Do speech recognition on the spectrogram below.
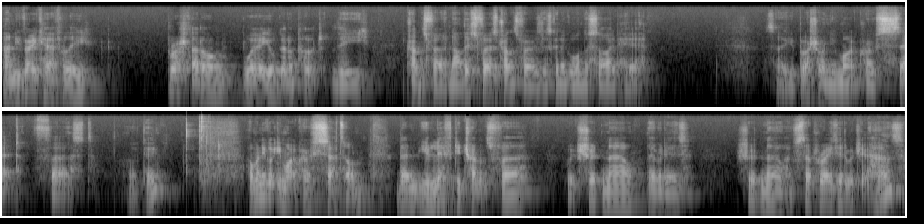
and you very carefully brush that on where you're going to put the transfer. Now this first transfer is just going to go on the side here. So you brush on your micro set first. Okay. And when you've got your micro set on, then you lift your transfer, which should now, there it is, should now have separated, which it has.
